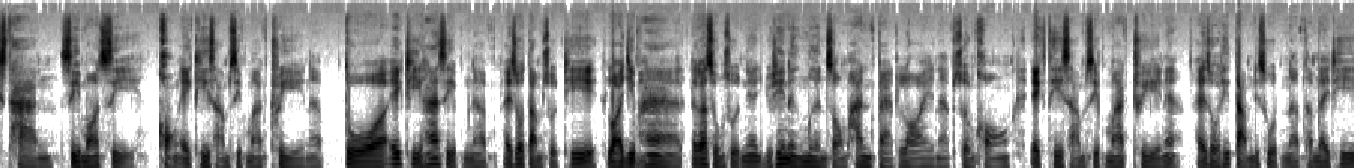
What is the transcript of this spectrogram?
x t a n CMOS 4ของ XT 30 Mark III นะครับ ตัว XT 50 นะครับ ISO ต่ำสุดที่ 125 แล้วก็สูงสุดเนี่ยอยู่ที่ 12,800 นะครับ ส่วนของ XT 30 Mark III เนี่ย ISO ที่ต่ำที่สุดนะครับทำได้ที่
